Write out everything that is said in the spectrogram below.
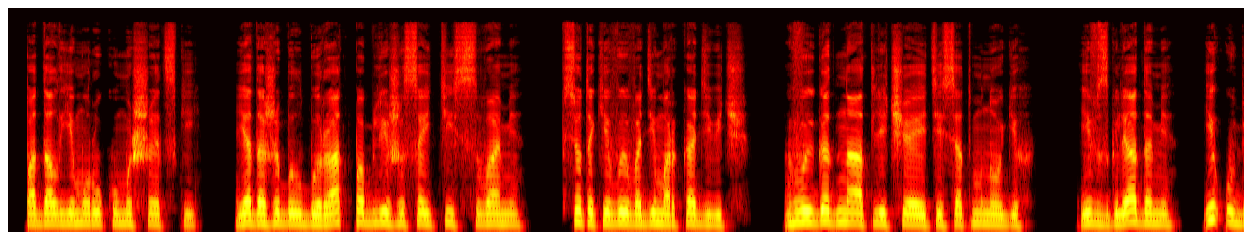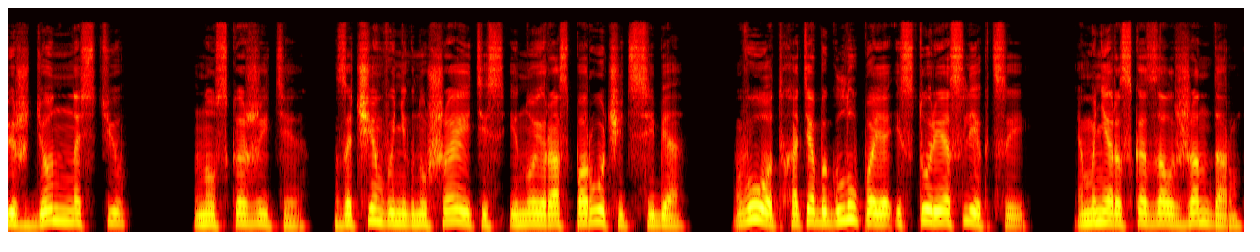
— подал ему руку Мышецкий, «я даже был бы рад поближе сойтись с вами. Все-таки вы, Вадим Аркадьевич, выгодно отличаетесь от многих и взглядами, и убежденностью. Но скажите, зачем вы не гнушаетесь иной раз порочить себя?» Вот, хотя бы глупая история с лекцией. Мне рассказал жандарм.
